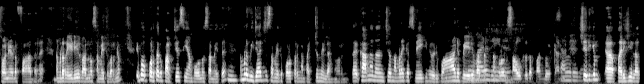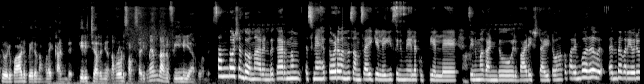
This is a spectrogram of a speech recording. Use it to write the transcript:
സോനയുടെ ഫാദർ നമ്മുടെ റേഡിയോയിൽ വന്ന സമയത്ത് പറഞ്ഞു ഇപ്പോൾ പുറത്തൊക്കെ പർച്ചേസ് ചെയ്യാൻ പോകുന്ന സമയത്ത് നമ്മൾ വിചാരിച്ച സമയത്ത് പുറത്തിറങ്ങാൻ പറ്റുന്നില്ല എന്ന് പറഞ്ഞു കാരണം എന്താണെന്ന് വെച്ചാൽ നമ്മളെയൊക്കെ സ്നേഹിക്കുന്ന ഒരുപാട് പേര് വന്നിട്ട് നമ്മളോട്. സൗഹൃദം പങ്കുവെക്കാറുണ്ട്. ശരിക്കും പരിചയമില്ലാത്ത ഒരുപാട് പേര് നമ്മളെ കണ്ട് തിരിച്ചറിഞ്ഞ് നമ്മളോട് സംസാരിക്കണം. എന്താണ് ഫീൽ ചെയ്യാറുള്ളത്? സന്തോഷം തോന്നാറുണ്ട്. കാരണം സ്നേഹത്തോടെ വന്ന് സംസാരിക്കല്ലേ? ഈ സിനിമയിലെ കുട്ടിയല്ലേ? സിനിമ കണ്ടു ഒരുപാട് ഇഷ്ടമായിട്ടോ എന്നൊക്കെ പറയുമ്പോൾ അത് എന്താ പറയാ ഒരു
